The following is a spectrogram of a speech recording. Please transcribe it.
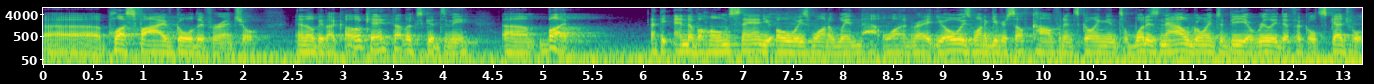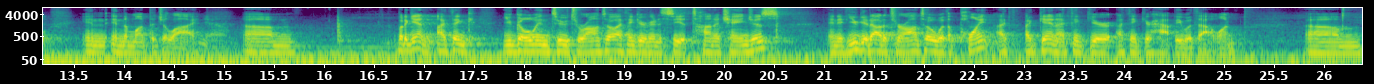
uh, plus five goal differential, and they'll be like, oh, okay, that looks good to me. Um, but at the end of a homestand, you always want to win that one, right? You always want to give yourself confidence going into what is now going to be a really difficult schedule in, in the month of July. Yeah. Um, but again, I think you go into Toronto, I think you're going to see a ton of changes. And if you get out of Toronto with a point, I, again, I think you're I think you're happy with that one. Um,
